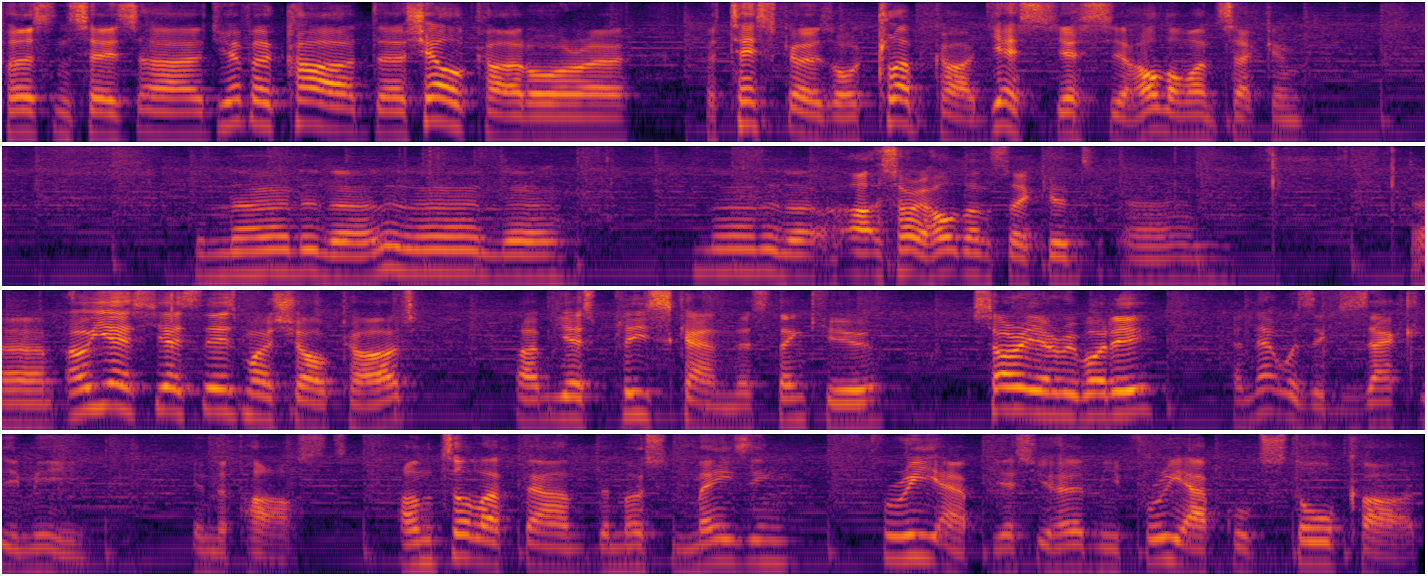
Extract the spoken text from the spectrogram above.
person says, uh, do you have a card, a Shell card or a, a Tesco's or a club card? Yes, yes, yeah, hold on one second. No, no, no, no, no, no, no, no. Oh, sorry, hold on a second. Um, um, oh yes, yes, there's my Shell card. Um, yes, please scan this, thank you. Sorry everybody. And that was exactly me in the past. Until I found the most amazing free app, yes you heard me, free app called Stocard.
